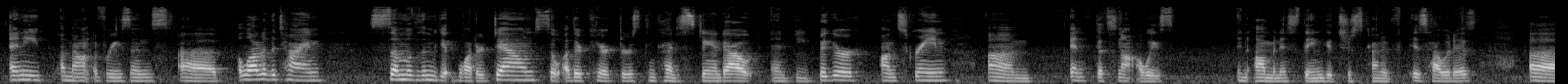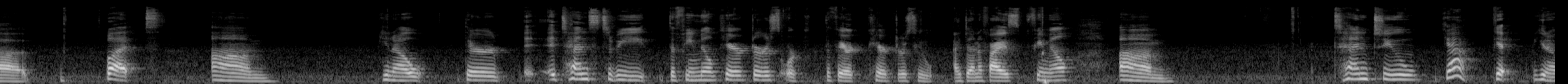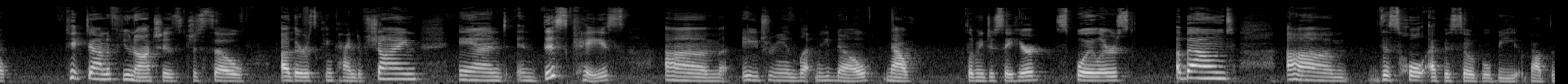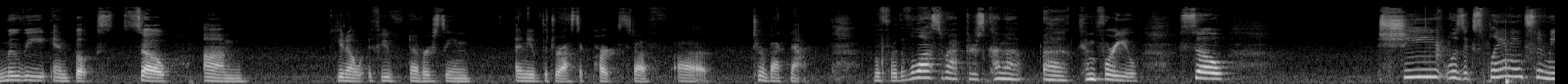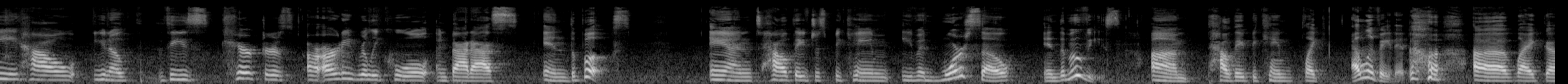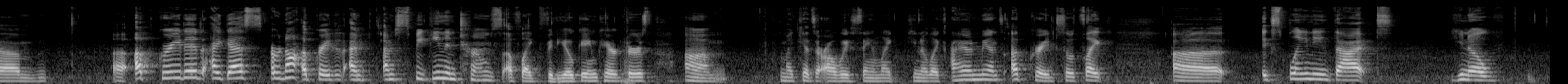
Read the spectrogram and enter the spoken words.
any amount of reasons. Uh, a lot of the time, some of them get watered down so other characters can kind of stand out and be bigger on screen. Um, and that's not always an ominous thing, it just kind of is how it is. Uh, but, um, you know, there it, it, tends to be the female characters or the characters who identify as female um, tend to yeah get you know kick down a few notches just so others can kind of shine and in this case um, Adrienne let me know. Now, let me just say here spoilers abound. Um, this whole episode will be about the movie and books. So, um, you know, if you've never seen any of the Jurassic Park stuff, uh, turn back now before the Velociraptors come out, uh, come for you. So, she was explaining to me how, you know, these characters are already really cool and badass in the books, and how they just became even more so in the movies. Um, how they became like elevated, uh, like um, uh, upgraded, I guess, or not upgraded. I'm I'm speaking in terms of like video game characters. Um, my kids are always saying like you know like Iron Man's upgrade, so it's like uh, explaining that you know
